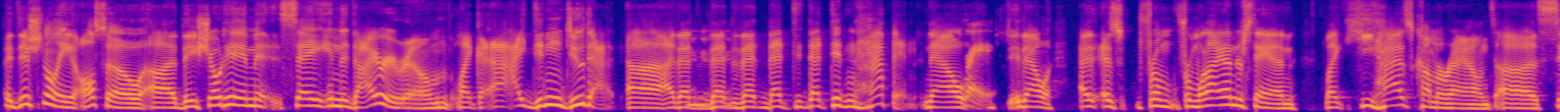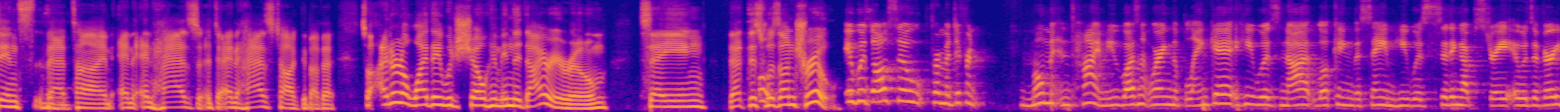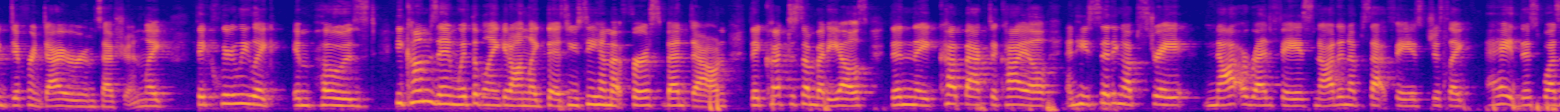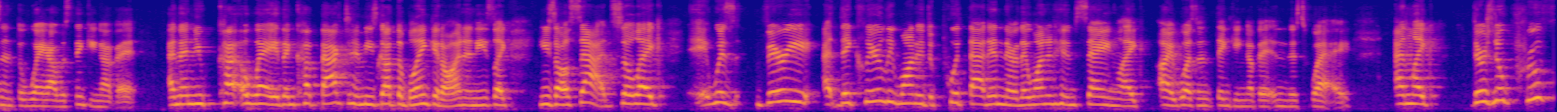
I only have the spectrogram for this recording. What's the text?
Additionally, also, uh, they showed him say in the diary room, like I, I didn't do that. Uh, that, mm-hmm. that that that that didn't happen. Now, right now, as from from what I understand, like he has come around uh, since mm-hmm. that time and and has and has talked about that. So I don't know why they would show him in the diary room saying that this well, was untrue. It was also from a different moment in time. He wasn't wearing the blanket. He was not looking the same. He was sitting up straight. It was a very different diary room session. Like they clearly like imposed he comes in with the blanket on like this. You see him at first bent down. They cut to somebody else. Then they cut back to Kyle and he's sitting up straight, not a red face, not an upset face, just like, hey, this wasn't the way I was thinking of it and then you cut away then cut back to him he's got the blanket on and he's like he's all sad so like it was very uh, they clearly wanted to put that in there they wanted him saying like i wasn't thinking of it in this way and like there's no proof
